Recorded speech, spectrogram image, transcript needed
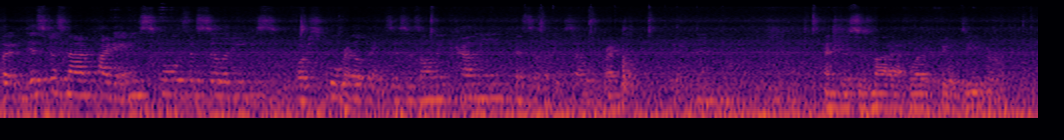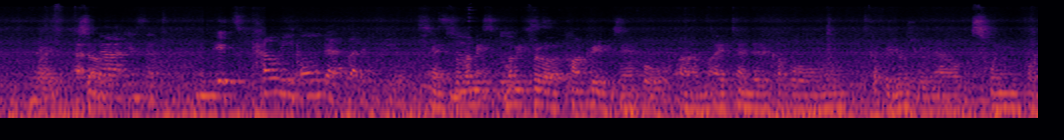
But this does not apply to any school facilities or school Right. buildings. This is only county facilities, so. Right? And this is not athletic fields either. Right. Uh, So- not- It's county-owned athletic fields. Okay, so let me, let me throw a concrete example. Um, I attended a couple, a couple years ago now, swinging for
